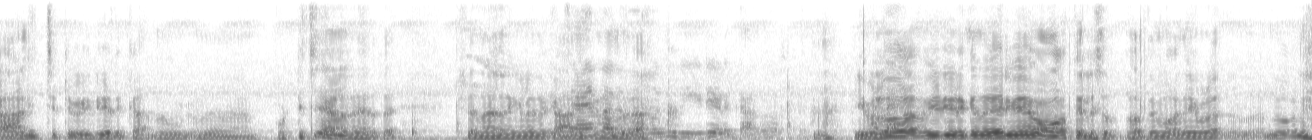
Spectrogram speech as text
കാണിച്ചിട്ട് വീഡിയോ എടുക്കാം നമുക്ക് പൊട്ടിച്ച് ഞങ്ങൾ നേരത്തെ പക്ഷെ എന്നാലും നിങ്ങളിത് കാണിക്കണം എന്നതാ നമുക്ക് വീഡിയോ എടുക്കാന്ന് പറഞ്ഞു. ഇവൾ വീഡിയോ എടുക്കുന്ന കാര്യമേ ഓർത്തില്ല. സത്യം പറഞ്ഞ ഇവൾ എന്ന് പറഞ്ഞ്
